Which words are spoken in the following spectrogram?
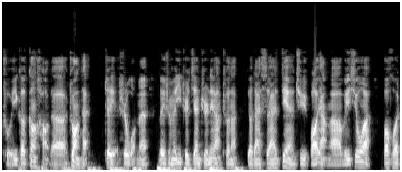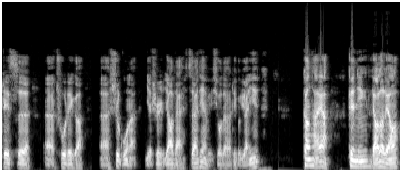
处于一个更好的状态。这也是我们为什么一直坚持那辆车呢，要在四 S 店去保养啊、维修啊，包括这次呃出这个呃事故呢，也是要在四 S 店维修的这个原因。刚才呀。跟您聊了聊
